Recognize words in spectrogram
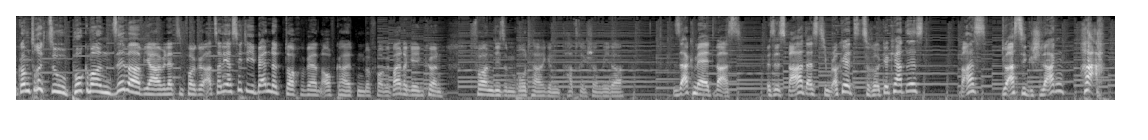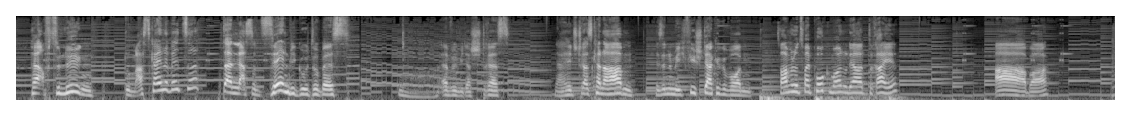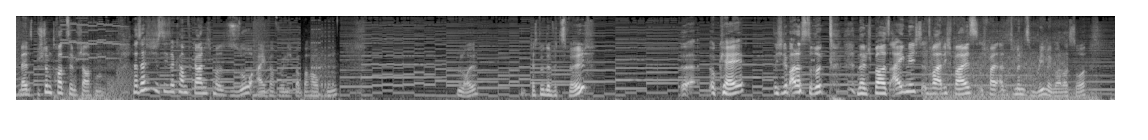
Willkommen zurück zu Pokémon Silber. Wir haben in der letzten Folge Azalea City beendet, doch wir werden aufgehalten, bevor wir weitergehen können. Von diesem rothaarigen Patrick schon wieder. Sag mir etwas. Ist es wahr, dass Team Rocket zurückgekehrt ist? Was? Du hast sie geschlagen? Ha! Hör auf zu lügen. Du machst keine Witze? Dann lass uns sehen, wie gut du bist. Oh, er will wieder Stress. Ja, den Stress kann er haben. Wir sind nämlich viel stärker geworden. Zwar haben wir nur zwei Pokémon und er hat drei. Aber werden es bestimmt trotzdem schaffen. Tatsächlich ist dieser Kampf gar nicht mal so einfach, würde ich mal behaupten. Lol. Das nur Level 12? Äh, okay. Ich nehme alles zurück. Nein, Spaß. Eigentlich, soweit ich weiß, ich weiß, also zumindest im Remake war das so,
